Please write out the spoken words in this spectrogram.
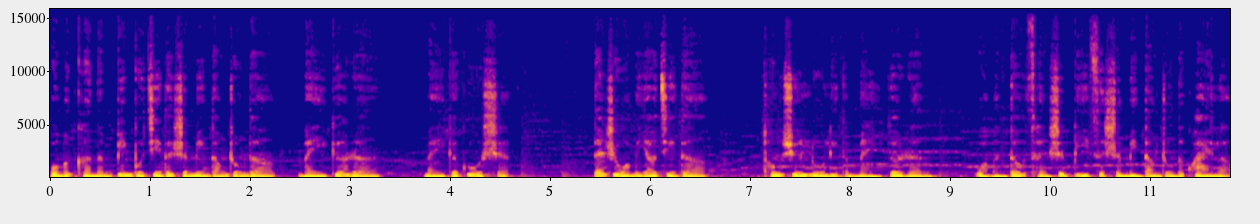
我们可能并不记得生命当中的每一个人、每一个故事，但是我们要记得，通讯录里的每一个人，我们都曾是彼此生命当中的快乐。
